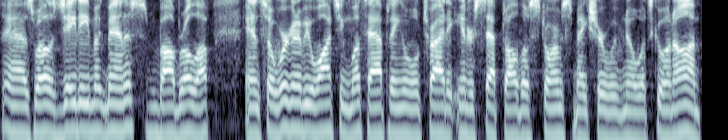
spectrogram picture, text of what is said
as well as J.D. McManus, Bob Roloff. And so we're going to be watching what's happening, and we'll try to intercept all those storms to make sure we know what's going on.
